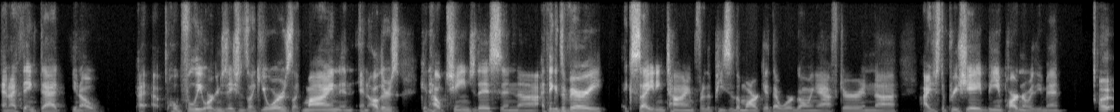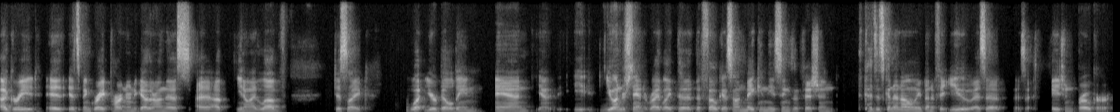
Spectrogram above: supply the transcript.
and I think that you know, hopefully organizations like yours, like mine, and and others can help change this. And uh, I think it's a very exciting time for the piece of the market that we're going after. And uh, I just appreciate being partner with you, man. I, agreed. It, has been great partnering together on this. I, you know, I love just like what you're building and you know you, you, understand it right like the the focus on making these things efficient because it's going to not only benefit you as a as an agent broker,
